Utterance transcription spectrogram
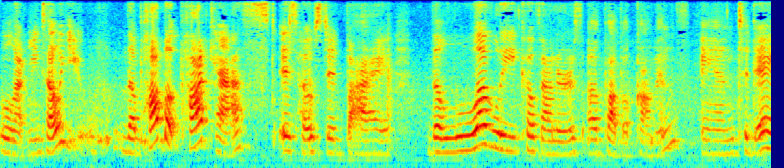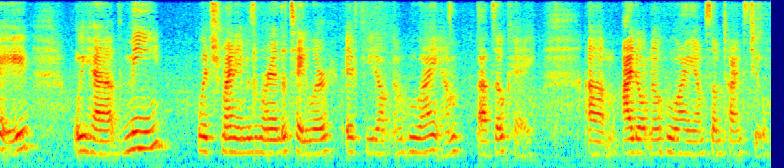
let me tell you. The Pop Up Podcast is hosted by the lovely co founders of Pop Up Commons, and today we have me, which my name is Maranda Taylor. If you don't know who I am, that's okay. Um, I don't know who I am sometimes too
